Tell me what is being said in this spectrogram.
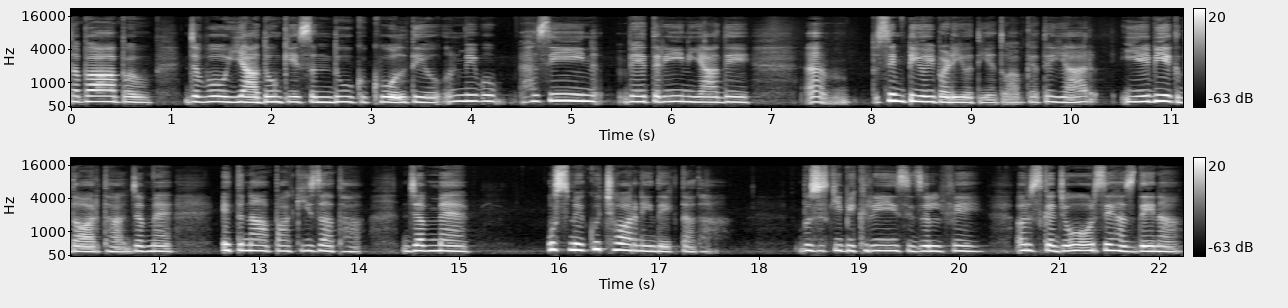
तब आप जब वो यादों के संदूक खोलते हो, उनमें वो हसीन, बेहतरीन यादें सिमटी हुई पड़ी होती हैं तो आप कहते हैं, यार, ये भी एक दौर था, जब मैं इतना पाकिज़ा था, जब मैं उसमें कुछ और नहीं देखता था। बस उसकी बिखरी सी जुल्फ़ें और उसका ज़ोर से हंस देना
